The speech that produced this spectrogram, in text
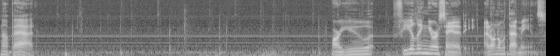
Not bad. Are you feeling your sanity? I don't know what that means.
